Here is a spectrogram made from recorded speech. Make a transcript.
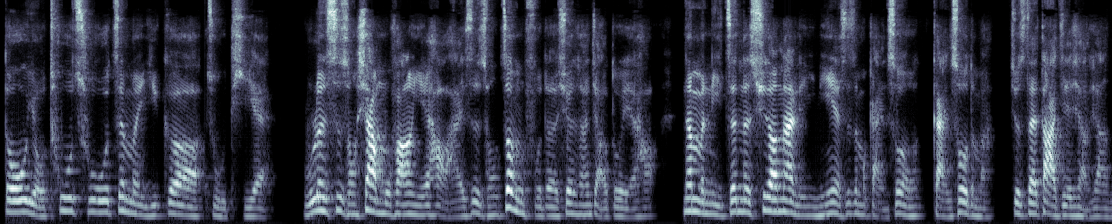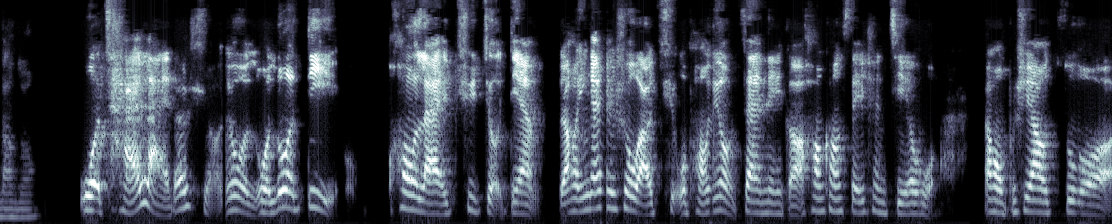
都有突出这么一个主题，无论是从项目方也好，还是从政府的宣传角度也好。那么你真的去到那里，你也是这么感受感受的吗？就是在大街小巷当中。我才来的时候，因为我我落地，后来去酒店，然后应该是说我要去，我朋友在那个 Hong Kong Station 接我，然后我不是要坐。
